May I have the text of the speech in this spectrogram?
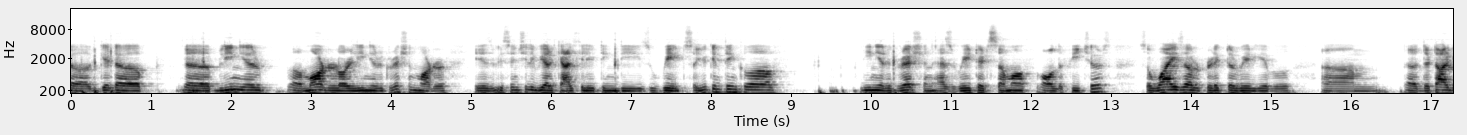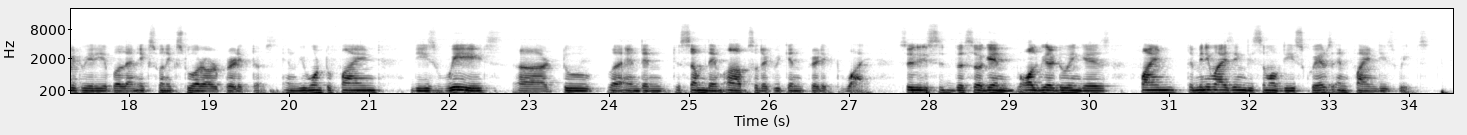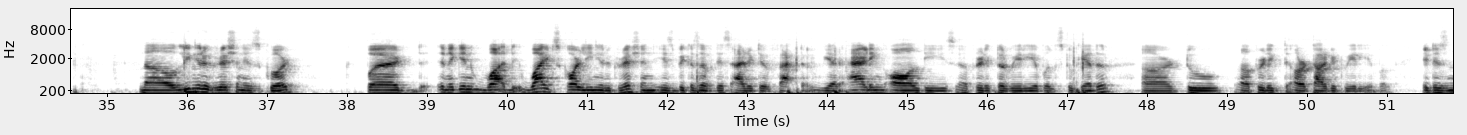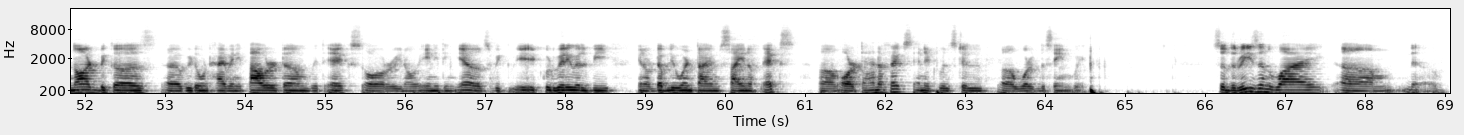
uh, get a, a linear uh, model or a linear regression model is essentially we are calculating these weights. So you can think of linear regression as weighted sum of all the features. So y is our predictor variable, um, uh, the target variable and x1, x2 are our predictors. And we want to find these weights uh, to uh, and then to sum them up so that we can predict y. So, so again, all we are doing is find the minimizing the sum of these squares and find these weights. Now linear regression is good but and again why, why it's called linear regression is because of this additive factor. We are adding all these uh, predictor variables together uh, to uh, predict our target variable. It is not because uh, we don't have any power term with x or you know anything else. We, it could very well be you know w1 times sine of x uh, or tan of x and it will still uh, work the same way so the reason why um,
